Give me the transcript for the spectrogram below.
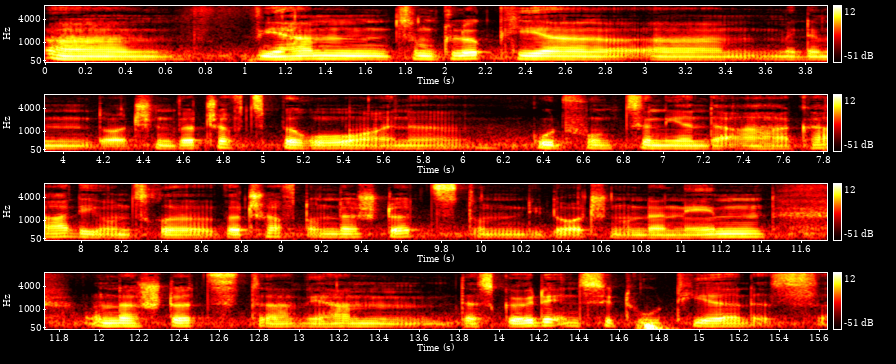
Wir haben zum Glück hier äh, mit dem Deutschen Wirtschaftsbüro eine gut funktionierende AHK, die unsere Wirtschaft unterstützt und die deutschen Unternehmen unterstützt. Äh, wir haben das Goethe-Institut hier, das äh,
